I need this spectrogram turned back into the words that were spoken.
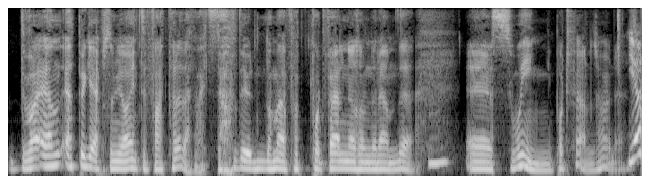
det var en, ett begrepp som jag inte fattade där faktiskt, de här portföljerna som du nämnde. Mm. Eh, swing-portfölj, sa du det? Ja.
